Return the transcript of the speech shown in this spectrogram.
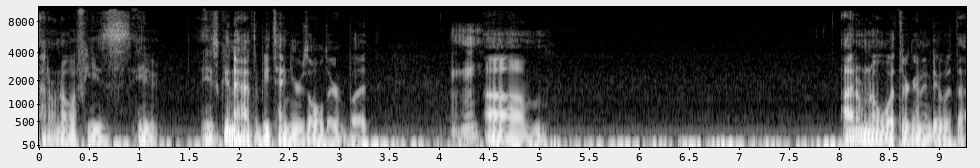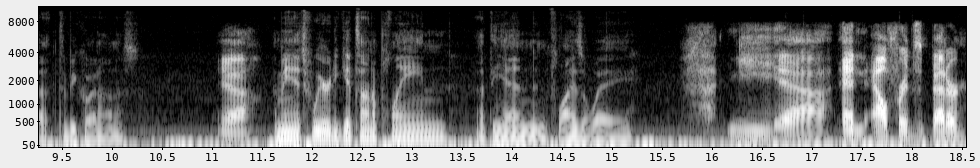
I don't know if he's he he's going to have to be 10 years older but hmm um I don't know what they're going to do with that to be quite honest. Yeah. I mean, it's weird he gets on a plane at the end and flies away. Yeah. And Alfred's better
